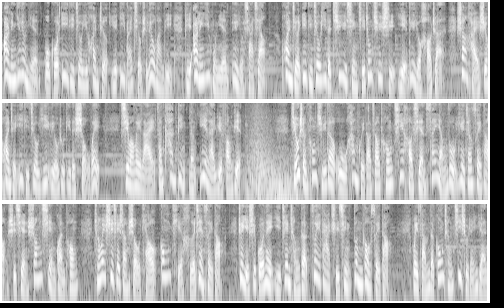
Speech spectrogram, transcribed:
二零一六年我国异地就医患者约一百九十六万例，比二零一五年略有下降。患者异地就医的区域性集中趋势也略有好转。上海是患者异地就医流入地的首位。希望未来咱看病能越来越方便。九省通衢的武汉轨道交通七号线三阳路越江隧道实现双线贯通，成为世界上首条公铁合建隧道。这也是国内已建成的最大直径盾构隧道，为咱们的工程技术人员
